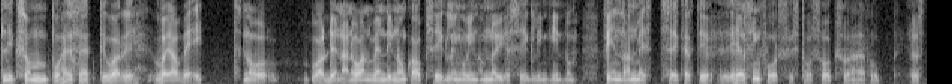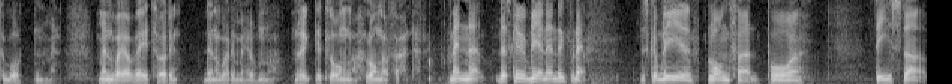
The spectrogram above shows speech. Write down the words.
liksom på det sättet varit, vad jag vet, nå, var den har nu använd inom kappsegling och inom nöjessegling inom Finland mest säkert i Helsingfors förstås också här uppe i Österbotten. Men, men vad jag vet så har den varit med om några riktigt långa, långa färder. Men eh, det ska ju bli en ändring på det. Det ska bli långfärd. På eh, tisdag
